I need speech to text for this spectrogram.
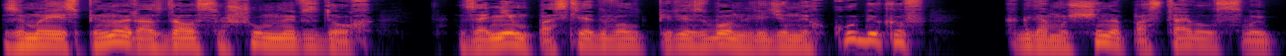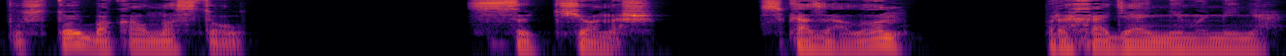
За моей спиной раздался шумный вздох. За ним последовал перезвон ледяных кубиков — когда мужчина поставил свой пустой бокал на стол. «Сученыш», — сказал он, проходя мимо меня.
